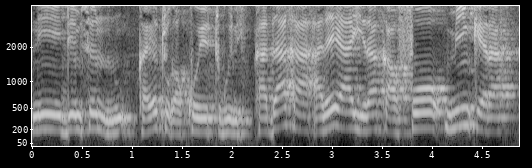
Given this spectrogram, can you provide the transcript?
ni denmisɛn nunu ka ye to ka ko ye tuguni ka daa ka ale y'a yira k'a fɔ min kɛra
